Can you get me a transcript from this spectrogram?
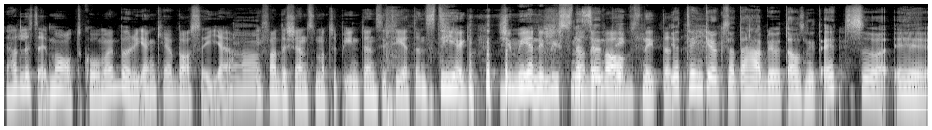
Jag hade lite matkoma i början kan jag bara säga. Ja. Ifall det känns som att typ intensiteten steg ju mer ni lyssnade på avsnittet. Jag tänker också att det här blev ett avsnitt ett, så eh,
